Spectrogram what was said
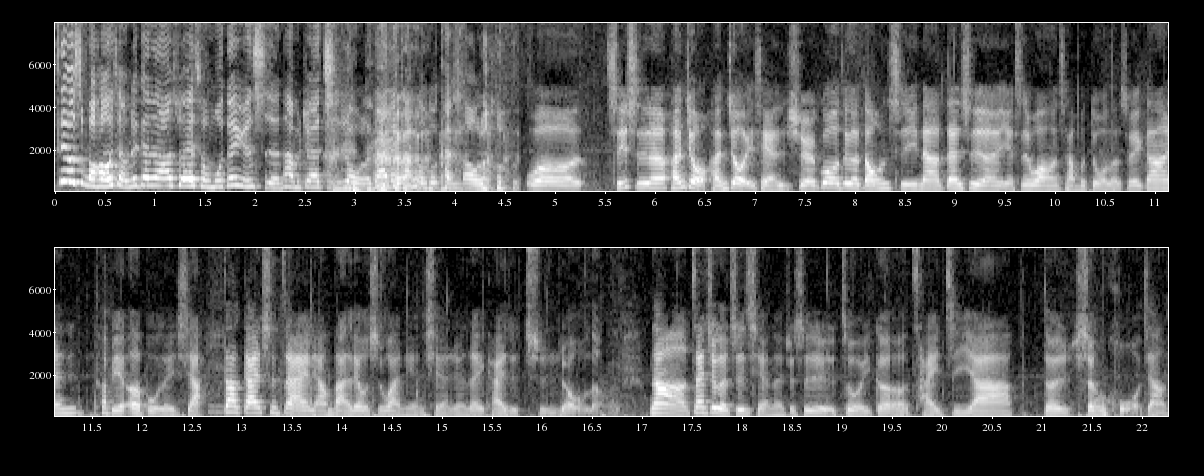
这有什么好讲？就跟大家说，哎、从摩登原始人他们就在吃肉了，大家在卡通都看到了。我其实呢很久很久以前学过这个东西，那但是呢也是忘了差不多了，所以刚刚特别恶补了一下，大概是在两百六十万年前人类开始吃肉了。那在这个之前呢，就是做一个采集啊的生活，这样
